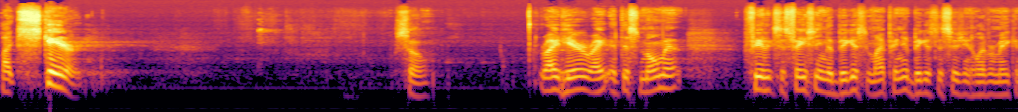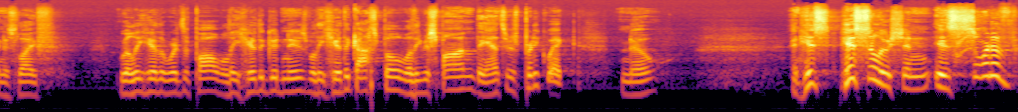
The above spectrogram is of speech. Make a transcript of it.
Like scared. So right here, right at this moment, Felix is facing the biggest, in my opinion, biggest decision he'll ever make in his life. Will he hear the words of Paul? Will he hear the good news? Will he hear the gospel? Will he respond? The answer is pretty quick no. And his, his solution is sort of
